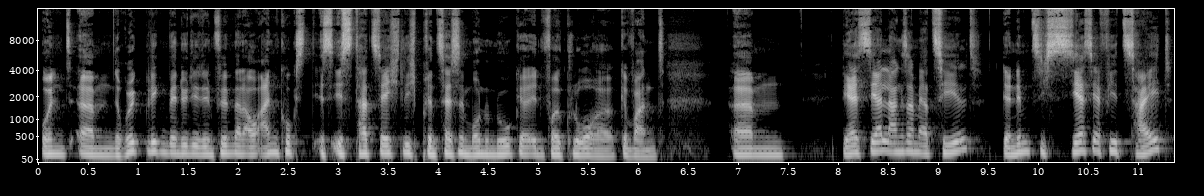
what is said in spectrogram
Und ähm, rückblickend, wenn du dir den Film dann auch anguckst, es ist tatsächlich Prinzessin Mononoke in Folklore gewandt. Ähm, der ist sehr langsam erzählt der nimmt sich sehr, sehr viel Zeit.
